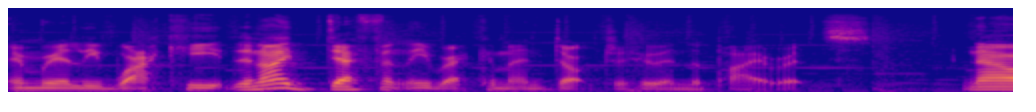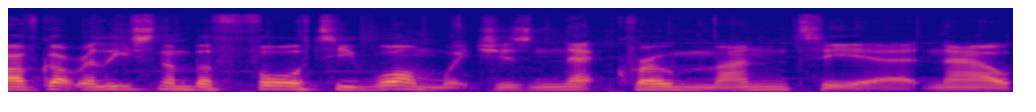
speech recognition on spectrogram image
and really wacky, then I definitely recommend Doctor Who and the Pirates. Now, I've got release number 41, which is Necromantia. Now,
